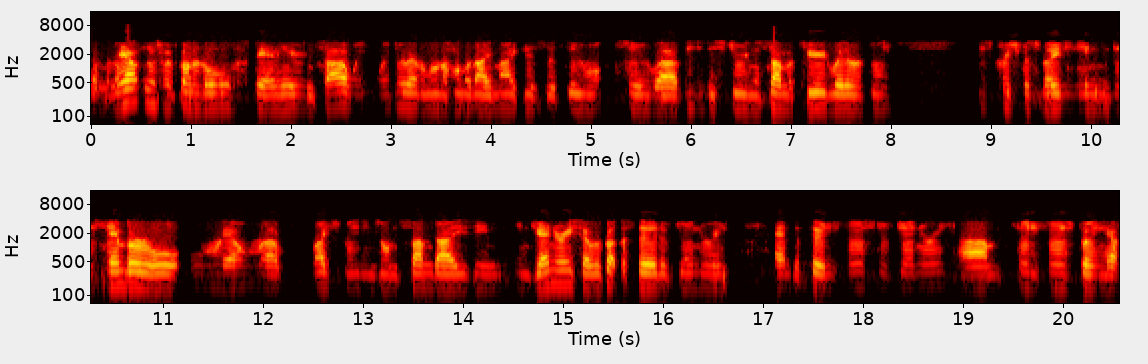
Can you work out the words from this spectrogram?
and the mountains. We've got it all down here in Sale. We, we do have a lot of holiday makers that do opt to uh, visit us during the summer period, whether it be this Christmas meeting in December or, or our uh, race meetings on Sundays in, in January. So we've got the 3rd of January and the 31st of January, um, 31st being our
